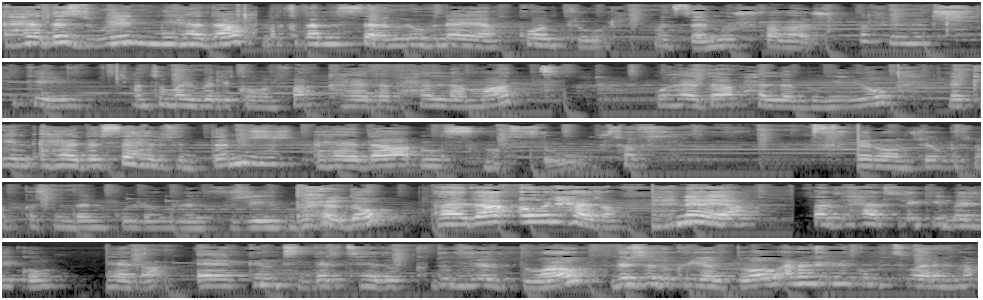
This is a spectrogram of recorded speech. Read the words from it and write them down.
هذا زوين mais هذا نقدر نستعملو هنايا contour. ما نستعملوش fard à joues صافي هادشي. كاين. أنتم يبان لكم الفرق. هذا بحال mat وهذا بحال بغيو لكن هذا سهل في الدمج هذا نص نص وصافي يرونجيو باش مبقاش نبان كل وجه في جهه بوحدو هذا أول حاجة. هنايا هاد الحائط اللي كيبان لكم هذا. آه كنت درت هذوك دوك ديال الضواو درت هذوك ديال الضواو أنا نخلي لكم التصوير هنا.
